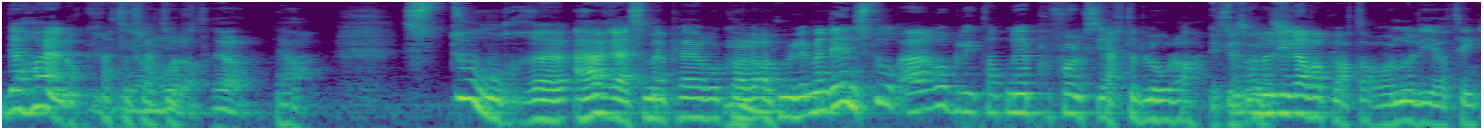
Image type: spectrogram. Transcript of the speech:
det har jeg nok rett og slett gjort. Ja. Ja. Stor eh, ære, som jeg pleier å kalle alt mulig. Men det er en stor ære å bli tatt med på folks hjerteblod, da. Når de lager plater, og når de gjør ting.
